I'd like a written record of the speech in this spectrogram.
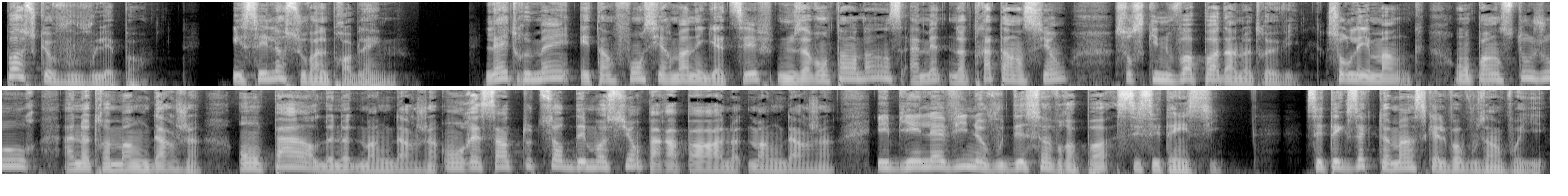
pas ce que vous voulez pas. Et c'est là souvent le problème. L'être humain étant foncièrement négatif, nous avons tendance à mettre notre attention sur ce qui ne va pas dans notre vie, sur les manques. On pense toujours à notre manque d'argent. On parle de notre manque d'argent. On ressent toutes sortes d'émotions par rapport à notre manque d'argent. Eh bien, la vie ne vous décevra pas si c'est ainsi. C'est exactement ce qu'elle va vous envoyer.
